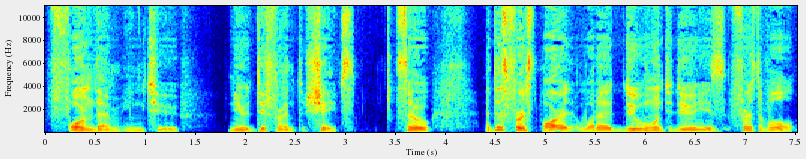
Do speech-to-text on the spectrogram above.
form them into new different shapes. So at this first part, what I do want to do is, first of all,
